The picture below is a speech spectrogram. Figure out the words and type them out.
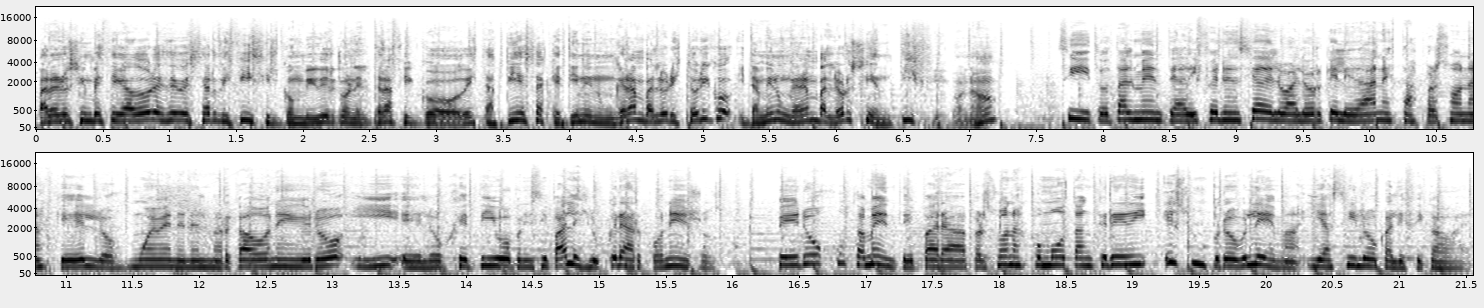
Para los investigadores debe ser difícil convivir con el tráfico de estas piezas que tienen un gran valor histórico y también un gran valor científico, ¿no? Sí, totalmente, a diferencia del valor que le dan a estas personas que los mueven en el mercado negro y el objetivo principal es lucrar con ellos. Pero justamente para personas como Tancredi es un problema y así lo calificaba él.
